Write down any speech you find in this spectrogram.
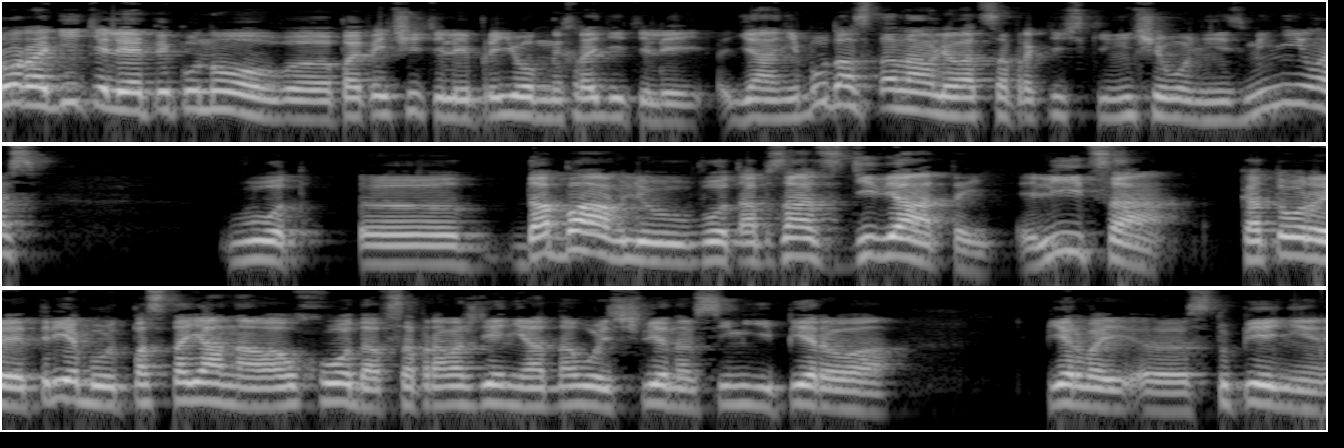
Про родителей, опекунов, э, попечителей, приемных родителей я не буду останавливаться, практически ничего не изменилось. Вот, э, добавлю вот абзац 9. Лица, которые требуют постоянного ухода в сопровождении одного из членов семьи первого, первой э, ступени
